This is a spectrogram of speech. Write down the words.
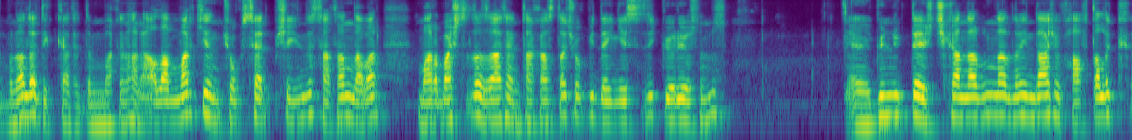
Buna da dikkat edin. Bakın hani alan varken çok sert bir şekilde satan da var. Marbaş'ta da zaten takasta çok bir dengesizlik görüyorsunuz. E, günlükte çıkanlar bunlardan daha çok haftalık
